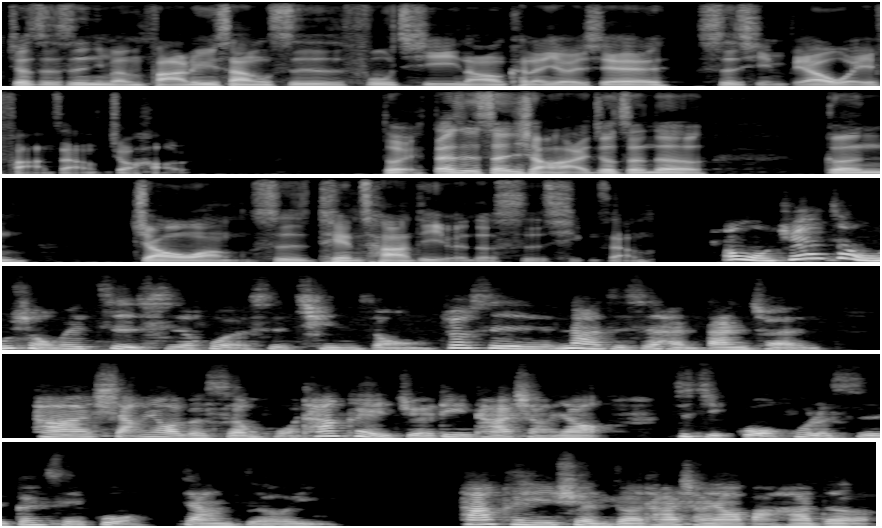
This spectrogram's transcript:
就只是你们法律上是夫妻，然后可能有一些事情不要违法，这样就好了。对，但是生小孩就真的跟交往是天差地远的事情，这样。哦，我觉得这无所谓自私或者是轻松，就是那只是很单纯，他想要的生活，他可以决定他想要自己过，或者是跟谁过这样子而已。他可以选择他想要把他的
